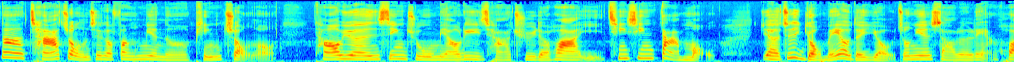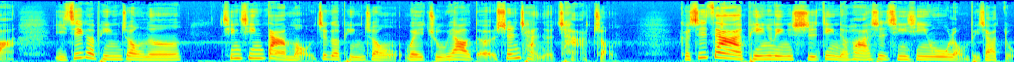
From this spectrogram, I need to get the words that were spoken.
那茶种这个方面呢，品种哦，桃园新竹苗栗茶区的话，以清新大某。呃，就是有没有的有，中间少了两画。以这个品种呢，清新大某这个品种为主要的生产的茶种。可是，在平林石定的话，是清新乌龙比较多，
